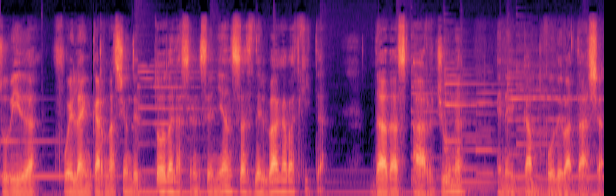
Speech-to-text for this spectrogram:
Su vida fue la encarnación de todas las enseñanzas del Bhagavad Gita, dadas a Arjuna en el campo de batalla.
